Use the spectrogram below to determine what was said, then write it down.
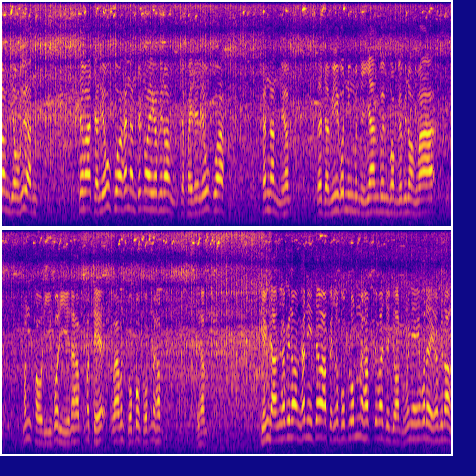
ร่องเดียวเคลื่อนแต่ว่าจะเร็วกว่าคันนั้นจักหน่อยครับพี่น้องจะไปได้เร็วกว่าคันนั้นนะครับแต่จะมีคนหนึงมันจะย่างเบิ่งพร้อมกับพี่น้องว่า มันเข้าดีบ่ดีนะครับมาเตะว่ามันกบบ่กบนะครับนี่ครับเสียงดังครับพี่น้องคันนี้แต่ว่าเป็นระบบล้มนะครับแต่ว่าจะหยอดหัวใหญ่บ่ได้ครับพี่น้อง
